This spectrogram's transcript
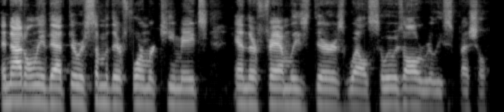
And not only that, there were some of their former teammates and their families there as well. So it was all really special.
